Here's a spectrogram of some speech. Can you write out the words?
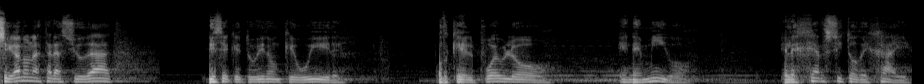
Llegaron hasta la ciudad. Dice que tuvieron que huir porque el pueblo enemigo, el ejército de Jai,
